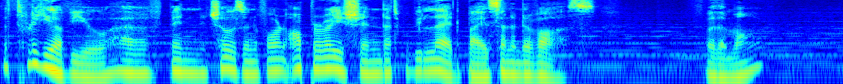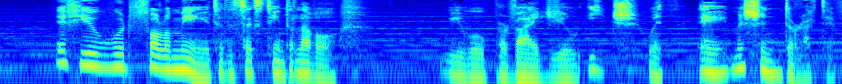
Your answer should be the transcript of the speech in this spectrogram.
The three of you have been chosen for an operation that will be led by Senator Voss. Furthermore, if you would follow me to the 16th level, we will provide you each with a mission directive.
